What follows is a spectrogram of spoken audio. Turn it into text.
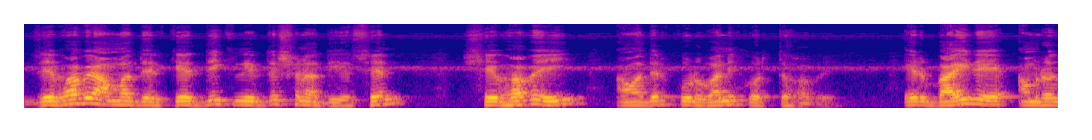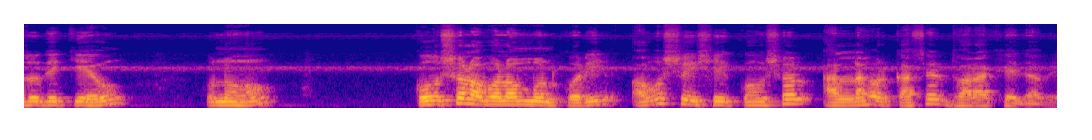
যেভাবে আমাদেরকে দিক নির্দেশনা দিয়েছেন, সেভাবেই আমাদের কোরবানি করতে হবে। এর বাইরে আমরা যদি কেউ কোনো কৌশল অবলম্বন করি, অবশ্যই সেই কৌশল আল্লাহর কাছে ধরা খেয়ে যাবে।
